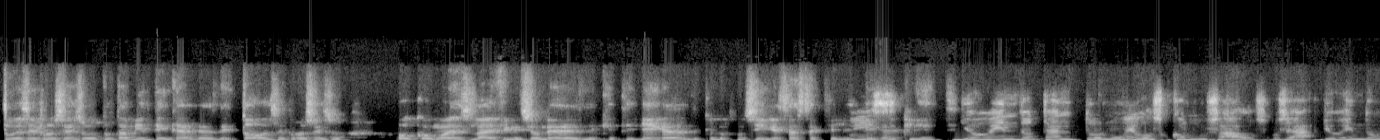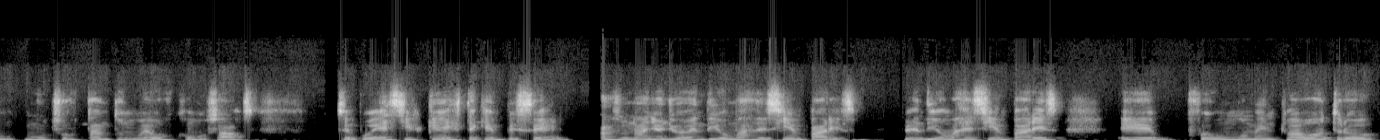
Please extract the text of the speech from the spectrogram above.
¿Tú ese proceso, tú también te encargas de todo ese proceso? ¿O cómo es la definición de desde que te llega, desde que lo consigues hasta que le pues, llega al cliente? Yo vendo tanto nuevos como usados. O sea, yo vendo mucho tanto nuevos como usados. Se puede decir que este que empecé, hace un año yo he vendido más de 100 pares vendido más de 100 pares. Eh, fue un momento a otro,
